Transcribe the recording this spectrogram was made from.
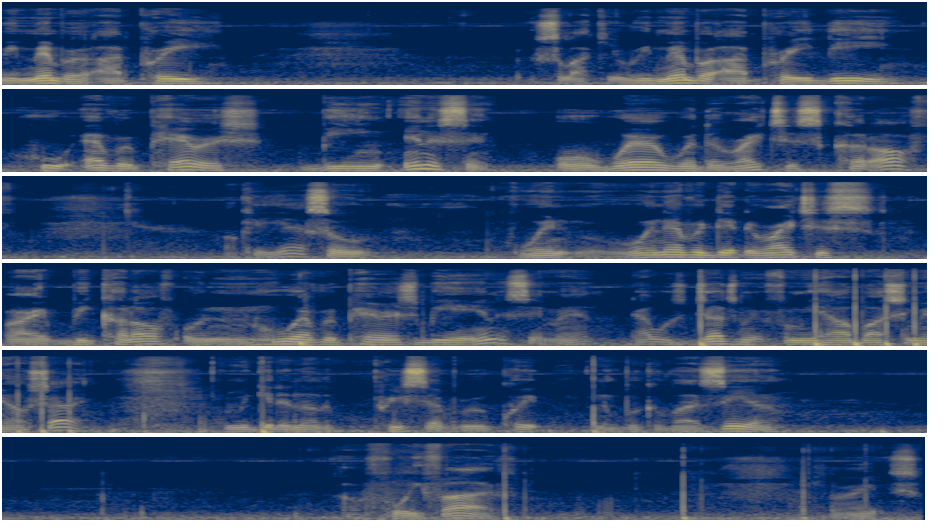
Remember, I pray, So, Salakia, remember, I pray thee, whoever perish being innocent, or where were the righteous cut off? Okay, yeah, so when whenever did the righteous all right, be cut off, on whoever perished being innocent, man. That was judgment from Yahweh Yahweh Shai. Let me get another precept real quick in the book of Isaiah uh, 45. All right, so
